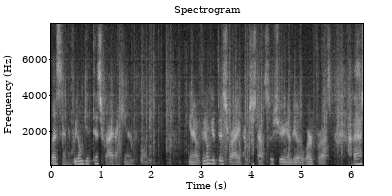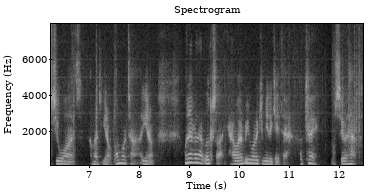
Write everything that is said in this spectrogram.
listen, if we don't get this right, I can't employ you. You know, if we don't get this right, I'm just not so sure you're going to be able to work for us. I've asked you once. I'm going to, you know, one more time. You know, whatever that looks like, however you want to communicate that. Okay, we'll see what happens.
